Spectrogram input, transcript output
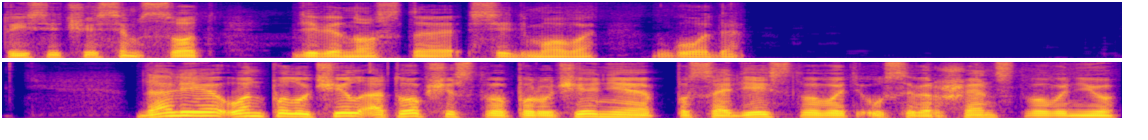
1797 года. Далее он получил от общества поручение посодействовать усовершенствованию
